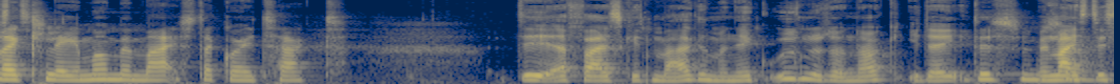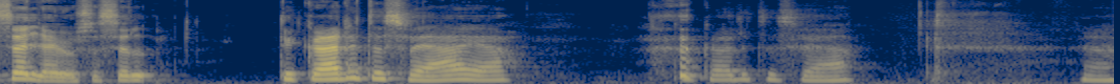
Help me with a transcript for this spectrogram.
første- reklamer med majs, der går i takt. Det er faktisk et marked, man ikke udnytter nok i dag. Det synes Men majs, det sælger jo sig selv. Det gør det desværre, ja. Det gør det desværre. Ja.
